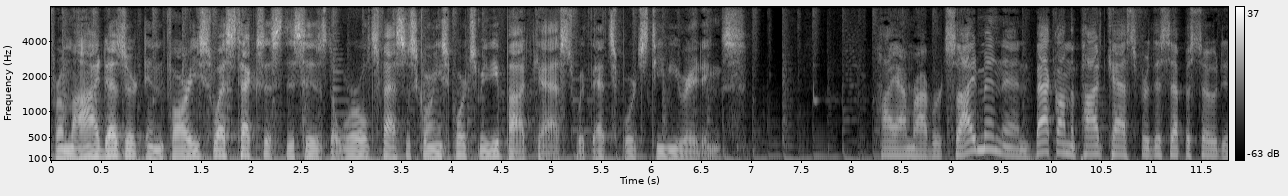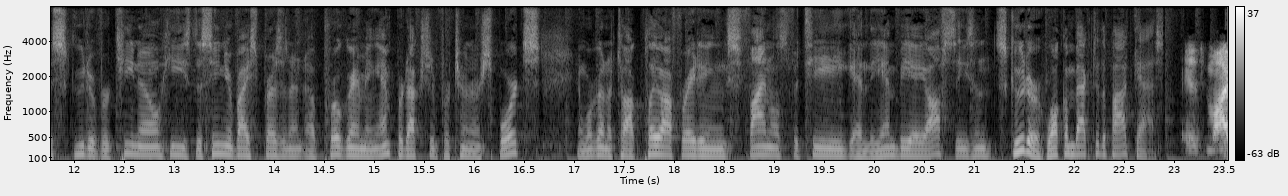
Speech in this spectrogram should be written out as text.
From the high desert in far east West Texas, this is the world's fastest growing sports media podcast with that sports TV ratings. Hi, I'm Robert Seidman, and back on the podcast for this episode is Scooter Vertino. He's the Senior Vice President of Programming and Production for Turner Sports, and we're going to talk playoff ratings, finals fatigue, and the NBA offseason. Scooter, welcome back to the podcast. It's my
